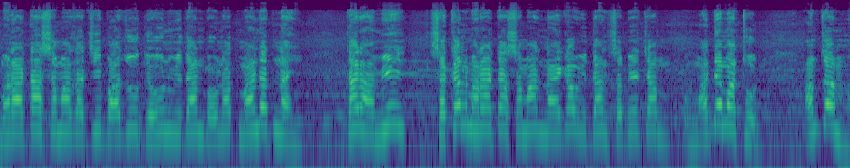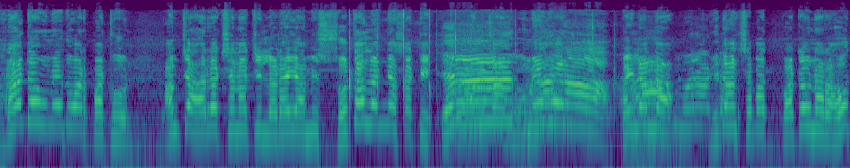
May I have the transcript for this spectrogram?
मराठा समाजाची बाजू घेऊन विधान भवनात मांडत नाही. तर आम्ही सकल मराठा समाज नायगाव विधानसभेच्या माध्यमातून आमचा मराठा उमेदवार पाठवून आमच्या आरक्षणाची लढाई आम्ही स्वतः लढण्यासाठी आमचा उमेदवार पहिल्यांदा विधानसभेत पाठवणार आहोत.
